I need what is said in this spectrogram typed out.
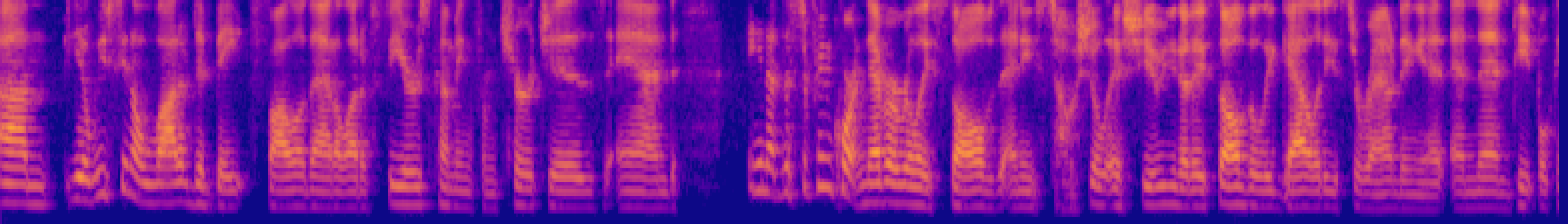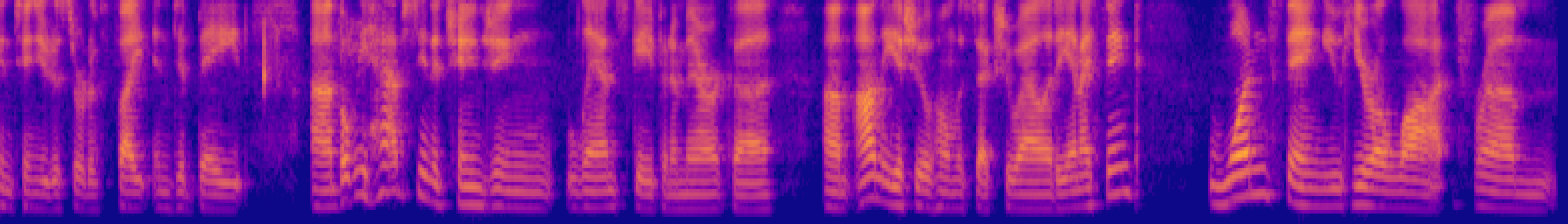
Um, you know, we've seen a lot of debate follow that, a lot of fears coming from churches, and you know, the Supreme Court never really solves any social issue. You know, they solve the legalities surrounding it, and then people continue to sort of fight and debate. Uh, but we have seen a changing landscape in America um, on the issue of homosexuality, and I think one thing you hear a lot from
